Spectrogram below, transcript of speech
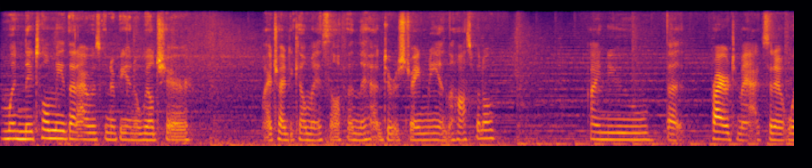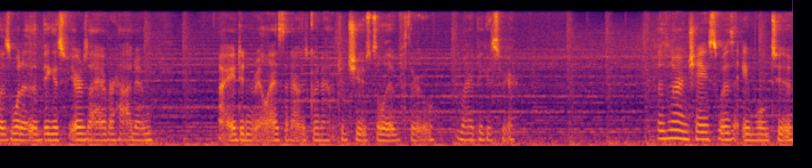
When they told me that I was going to be in a wheelchair, I tried to kill myself and they had to restrain me in the hospital. I knew that prior to my accident was one of the biggest fears I ever had and I didn't realize that I was going to have to choose to live through my biggest fear. Bisnar and Chase was able to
